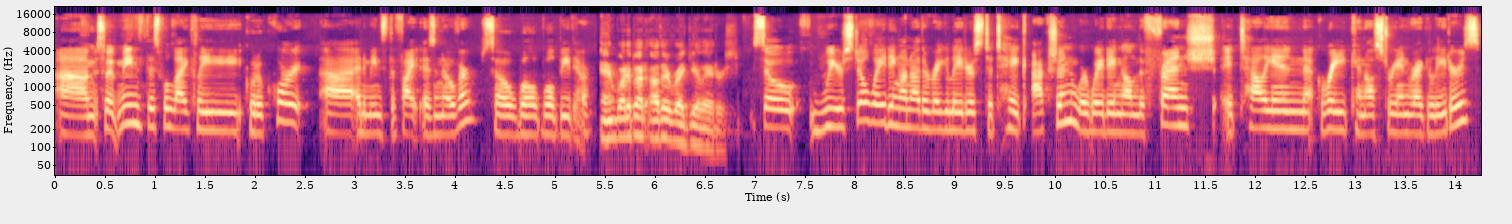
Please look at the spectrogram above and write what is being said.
Um, so it means this will likely go to court, uh, and it means the fight isn't over. So we'll we'll be there. And what about other regulators? So we're still waiting on other regulators to take action. We're waiting on the French, Italian, Greek, and Austrian regulators.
